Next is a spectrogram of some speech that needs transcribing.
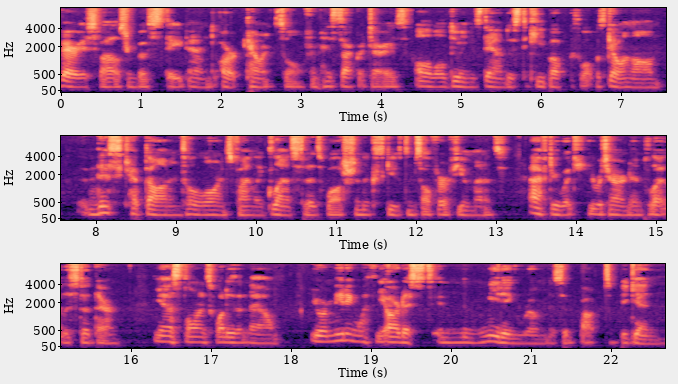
various files from both state and art council from his secretaries, all while doing his damnedest to keep up with what was going on. This kept on until Lawrence finally glanced at his watch and excused himself for a few minutes, after which he returned and politely stood there. Yes, Lawrence, what is it now? Your meeting with the artist in the meeting room is about to begin.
